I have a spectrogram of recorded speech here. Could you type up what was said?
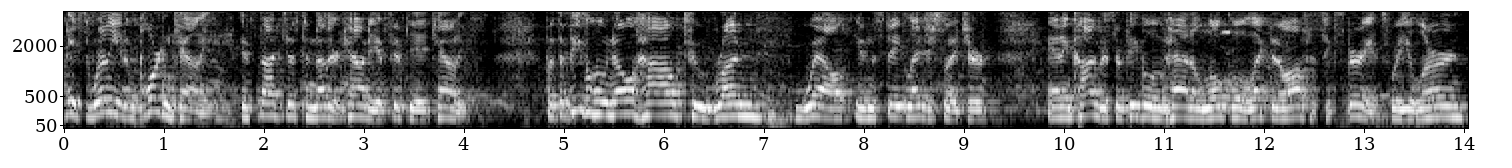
it's really an important county. It's not just another county of 58 counties. But the people who know how to run well in the state legislature and in Congress are people who've had a local elected office experience where you learn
